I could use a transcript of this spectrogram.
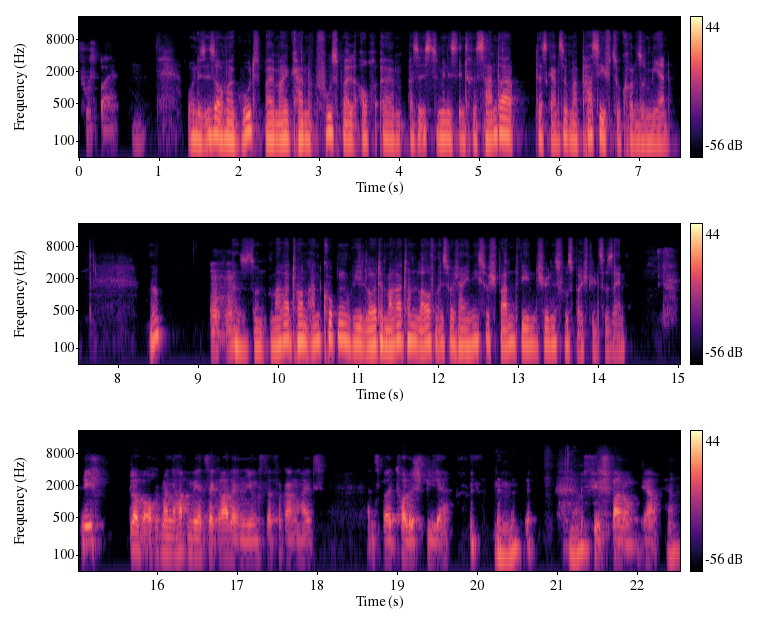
Fußball. Und es ist auch mal gut, weil man kann Fußball auch, ähm, also ist zumindest interessanter, das Ganze mal passiv zu konsumieren. Ne? Mhm. Also so ein Marathon angucken, wie Leute Marathon laufen, ist wahrscheinlich nicht so spannend, wie ein schönes Fußballspiel zu sehen. Nee, ich glaube auch. Ich meine, da hatten wir jetzt ja gerade in jüngster Vergangenheit ein, zwei tolle Spiele. Mhm. Ja. Mit viel Spannung, ja. ja.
